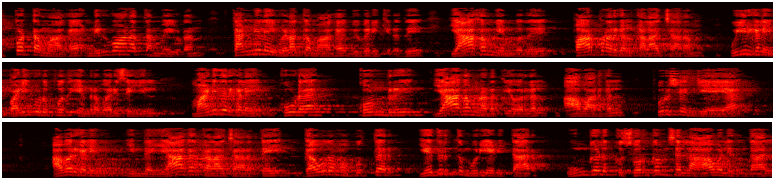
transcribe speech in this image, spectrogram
அப்பட்டமாக நிர்வாணத்தன்மையுடன் தன்னிலை விளக்கமாக விவரிக்கிறது. யாகம் என்பது பார்ப்பனர்கள் கலாச்சாரம் உயிர்களை பலி கொடுப்பது என்ற வரிசையில் மனிதர்களை கூட கொன்று யாகம் நடத்தியவர்கள் ஆவார்கள். புருஷஞ்சேய அவர்களின் இந்த யாக கலாச்சாரத்தை கௌதம புத்தர் எதிர்த்து முறியடித்தார். உங்களுக்கு சொர்க்கம் செல்ல ஆவல் இருந்தால்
